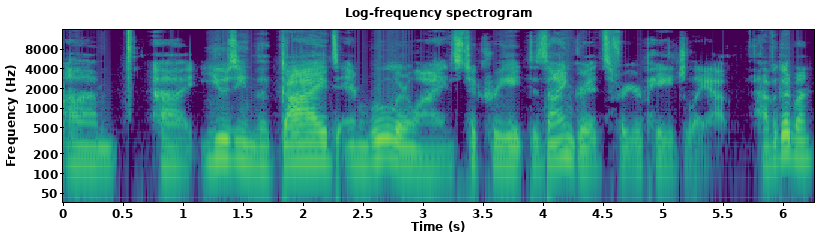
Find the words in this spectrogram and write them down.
um, uh, using the guides and ruler lines to create design grids for your page layout. Have a good one.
